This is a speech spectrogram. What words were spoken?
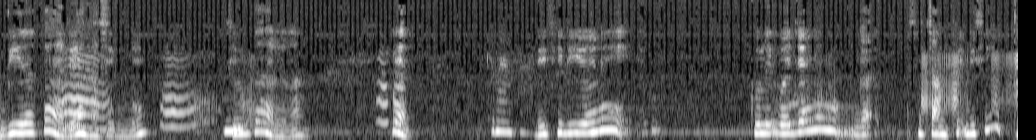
Dia kali ya hasilnya. Juga lah. Lihat, Kenapa? di video ini kulit wajahnya nggak secantik di situ.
